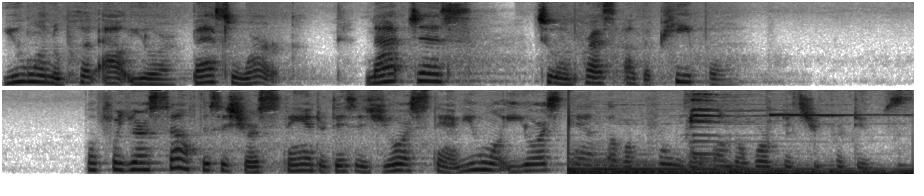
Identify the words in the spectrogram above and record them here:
you want to put out your best work, not just to impress other people, but for yourself. This is your standard, this is your stamp. You want your stamp of approval on the work that you produce.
